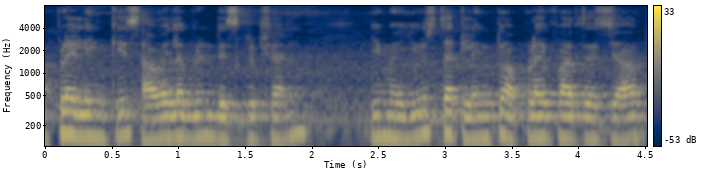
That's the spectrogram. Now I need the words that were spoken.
Apply link is available in description. You may use that link to apply for this job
